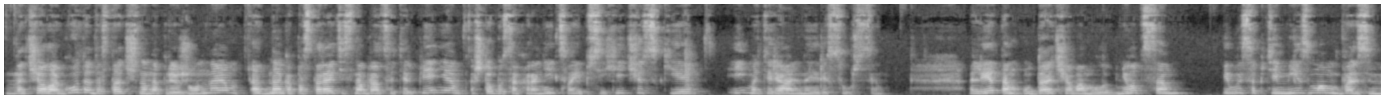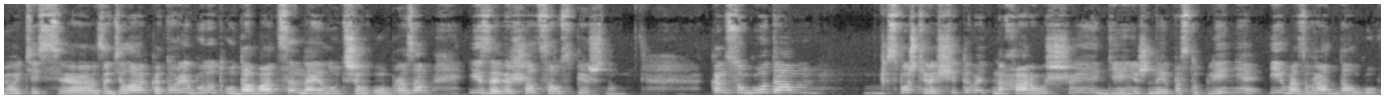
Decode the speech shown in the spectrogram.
Начало года достаточно напряженное, однако постарайтесь набраться терпения, чтобы сохранить свои психические и материальные ресурсы. Летом удача вам улыбнется, и вы с оптимизмом возьметесь э, за дела, которые будут удаваться наилучшим образом и завершаться успешно. К концу года сможете рассчитывать на хорошие денежные поступления и возврат долгов.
